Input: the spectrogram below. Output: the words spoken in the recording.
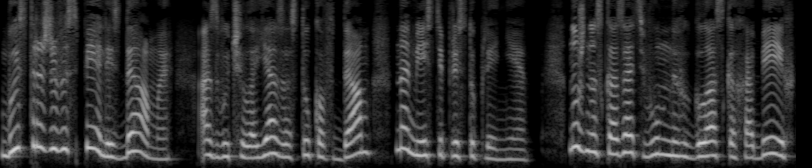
«Быстро же вы спелись, дамы!» — озвучила я, застукав дам на месте преступления. Нужно сказать, в умных глазках обеих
